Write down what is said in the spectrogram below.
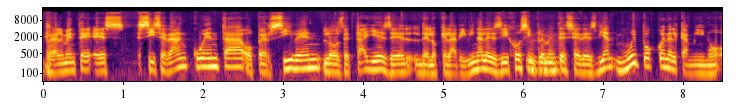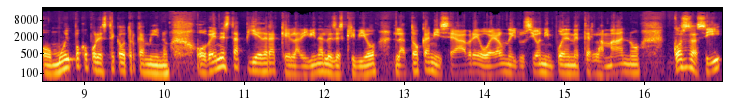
Realmente es si se dan cuenta o perciben los detalles de, de lo que la divina les dijo, simplemente se desvían muy poco en el camino o muy poco por este otro camino o ven esta piedra que la divina les describió, la tocan y se abre o era una ilusión y pueden meter la mano, cosas así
